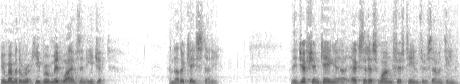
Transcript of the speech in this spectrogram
You remember the Hebrew midwives in Egypt, another case study. The Egyptian king, uh, Exodus 1 15 through 17.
